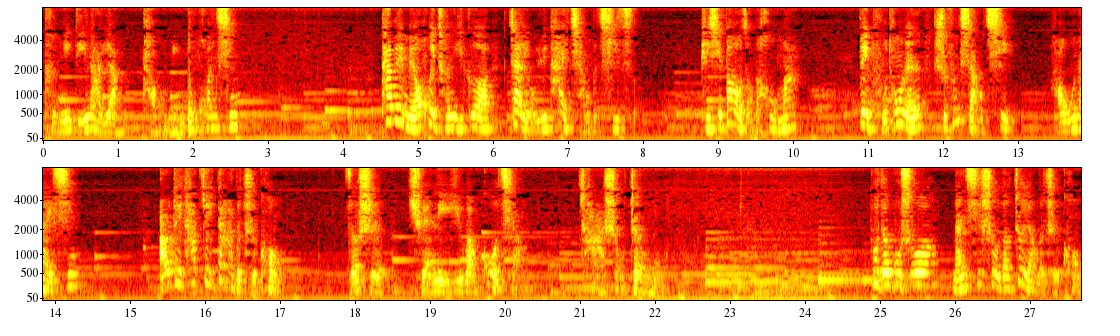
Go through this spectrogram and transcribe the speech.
肯尼迪那样讨民众欢心，她被描绘成一个占有欲太强的妻子，脾气暴躁的后妈，对普通人十分小气，毫无耐心。而对他最大的指控，则是权力欲望过强，插手政务。不得不说，南希受到这样的指控。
